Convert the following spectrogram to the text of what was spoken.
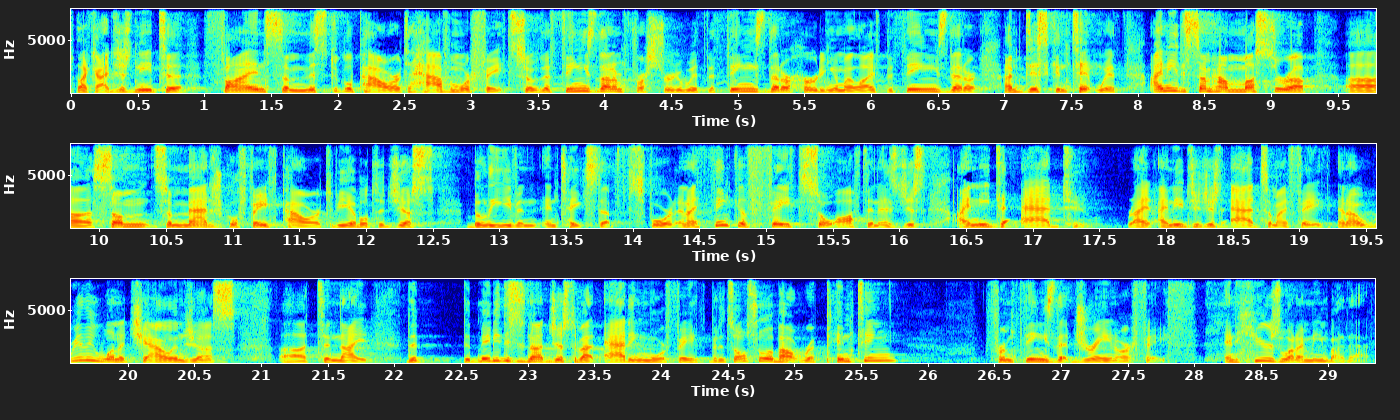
Like, I just need to find some mystical power to have more faith. So, the things that I'm frustrated with, the things that are hurting in my life, the things that are, I'm discontent with, I need to somehow muster up uh, some, some magical faith power to be able to just believe and, and take steps forward. And I think of faith so often as just, I need to add to, right? I need to just add to my faith. And I really want to challenge us uh, tonight that, that maybe this is not just about adding more faith, but it's also about repenting from things that drain our faith. And here's what I mean by that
